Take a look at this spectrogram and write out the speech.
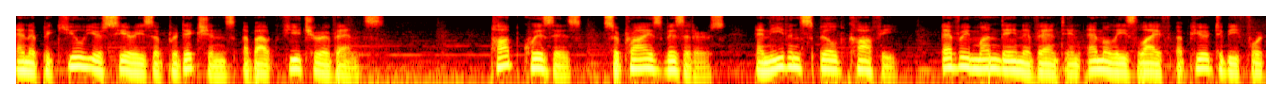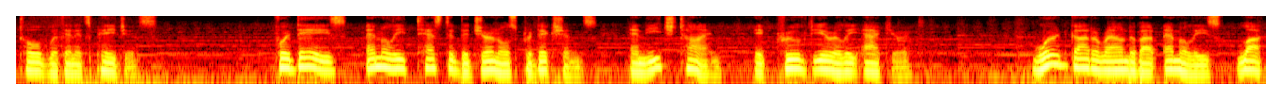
and a peculiar series of predictions about future events. Pop quizzes, surprise visitors, and even spilled coffee, every mundane event in Emily's life appeared to be foretold within its pages. For days, Emily tested the journal's predictions, and each time, it proved eerily accurate. Word got around about Emily's luck,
